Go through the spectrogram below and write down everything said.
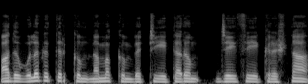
அது உலகத்திற்கும் நமக்கும் வெற்றியை தரும். ஜெய் ஸ்ரீ கிருஷ்ணா.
